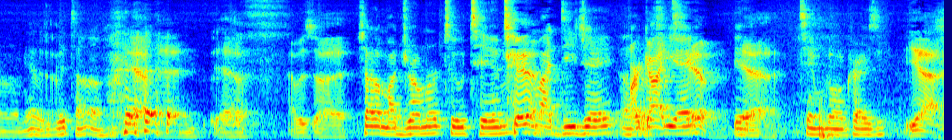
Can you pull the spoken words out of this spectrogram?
um, yeah, it was a good time. yeah, man. Yeah, I was. Uh, Shout out my drummer too, Tim. Tim. My DJ. Uh, Our guy GA. Tim, yeah. Tim going crazy. yeah,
